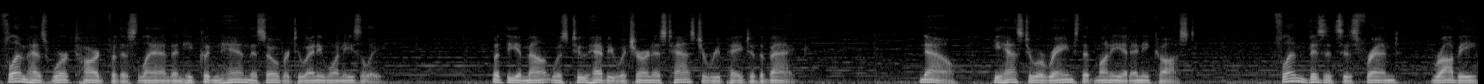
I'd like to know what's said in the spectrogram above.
Flem has worked hard for this land and he couldn't hand this over to anyone easily. But the amount was too heavy which Ernest has to repay to the bank. Now, he has to arrange that money at any cost. Flem visits his friend, Robbie,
